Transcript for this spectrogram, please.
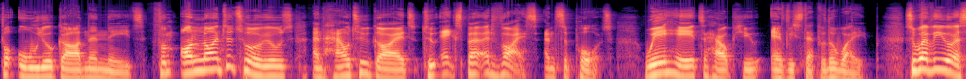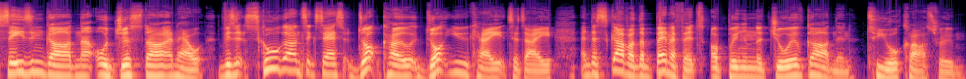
for all your gardening needs. From online tutorials and how to guides to expert advice and support, we're here to help you every step of the way. So whether you're a seasoned gardener or just starting out, visit schoolgardensuccess.co.uk today and discover the benefits of bringing the joy of gardening to your classroom.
